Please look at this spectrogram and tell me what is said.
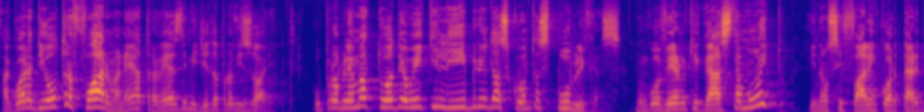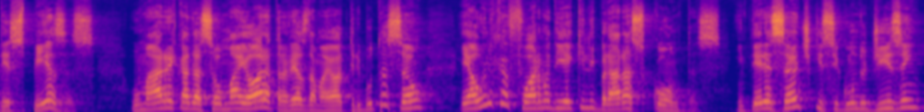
agora de outra forma, né, através de medida provisória. O problema todo é o equilíbrio das contas públicas. Num governo que gasta muito e não se fala em cortar despesas, uma arrecadação maior através da maior tributação é a única forma de equilibrar as contas. Interessante que, segundo dizem,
